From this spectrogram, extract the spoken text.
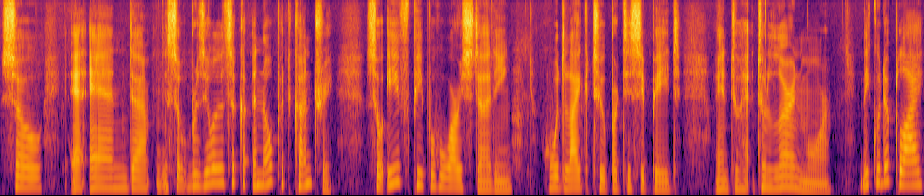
So and uh, so Brazil is a, an open country. So if people who are studying who would like to participate and to to learn more, they could apply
